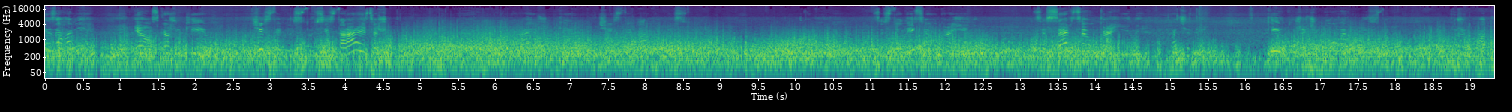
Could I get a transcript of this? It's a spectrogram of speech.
І взагалі, я вам скажу, Київ чисте місто. Всі стараються, щоб, е, стараються, щоб Київ був чисте, гарне місто. Це столиця України, це серце України. Бачите, Київ дуже чудове місто, дуже багато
